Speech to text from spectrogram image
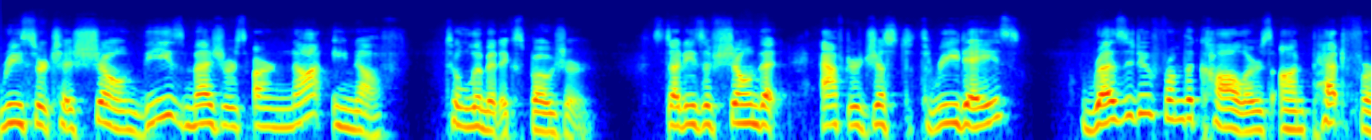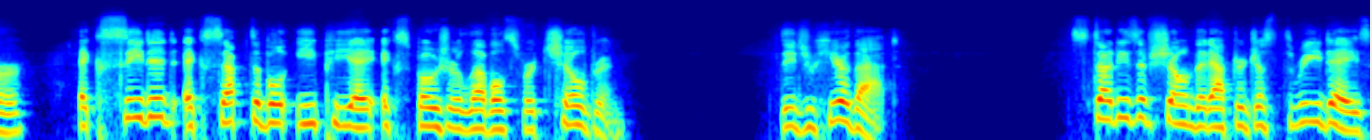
Research has shown these measures are not enough to limit exposure. Studies have shown that after just three days, residue from the collars on pet fur exceeded acceptable EPA exposure levels for children. Did you hear that? Studies have shown that after just three days,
